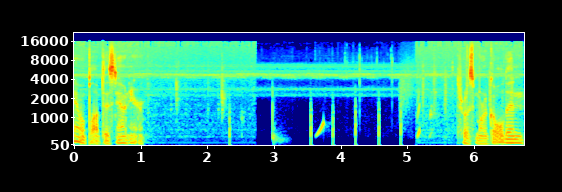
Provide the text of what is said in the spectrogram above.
And we'll plop this down here. Throw some more gold in.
